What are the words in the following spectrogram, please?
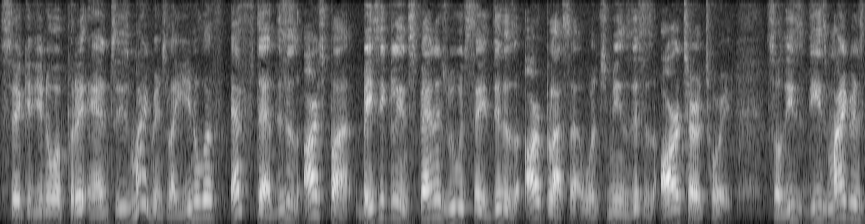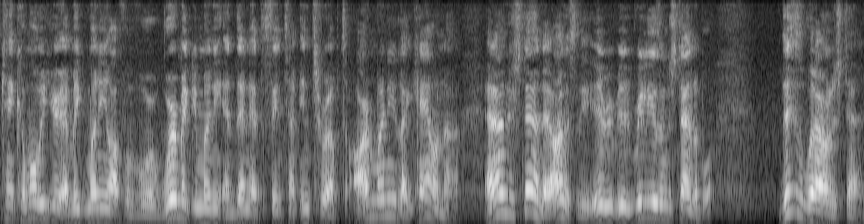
so they could, you know what, put an end to these migrants. Like, you know what, F that. This is our spot. Basically, in Spanish, we would say, this is our plaza, which means this is our territory. So these these migrants can't come over here and make money off of where we're making money and then at the same time interrupt our money? Like, hell no. Nah. And I understand that, honestly. It, it really is understandable. This is what I understand.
